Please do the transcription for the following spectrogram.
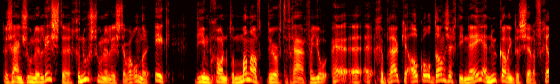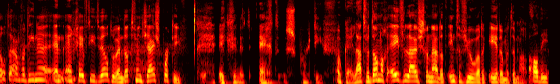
Er zijn journalisten, genoeg journalisten, waaronder ik, die hem gewoon op de man af durft te vragen van joh, hè, eh, eh, gebruik je alcohol? Dan zegt hij nee en nu kan ik er zelf geld aan verdienen en, en geeft hij het wel toe. En dat vind jij sportief? Ik vind het echt sportief. Oké, laten we dan nog even luisteren naar dat interview wat ik eerder met hem had. Al die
